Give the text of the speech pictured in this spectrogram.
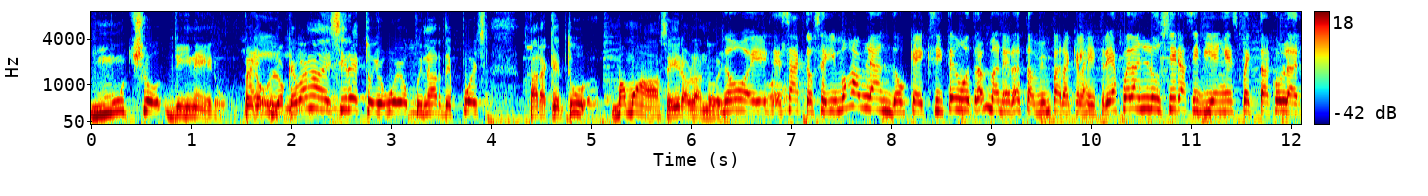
mucho dinero. Pero lo que van a decir esto yo voy a opinar después para que tú vamos a seguir hablando de esto. No, eh, exacto. Seguimos hablando que existen otras maneras también para que las estrellas puedan lucir así bien espectacular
